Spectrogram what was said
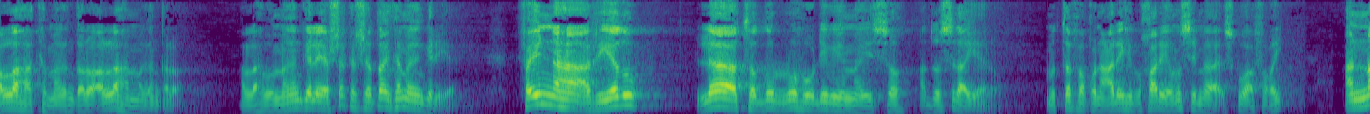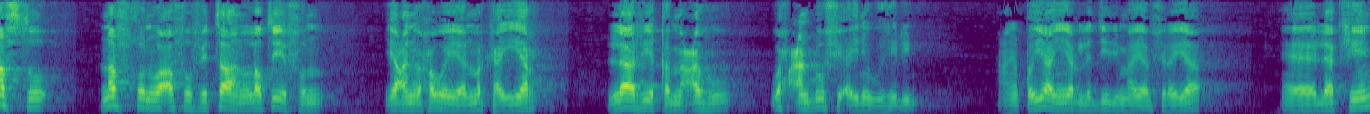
allah ha ka magan galo allah ha magan galo. Allah wuu magan gelaya sharka shaytaan ka magan gelaya fa innahaa riyadu laa taduruhu dhibi mayso. Hadduu sidaa yeelo muttafaqun calayhi bukhaari iyo muslim baa isku waafaqay. Annafsu nafkhun waa afuufitaan latiifun yacni waxa weeyaan markaa yar laa riiqa macahu wax candhuufi ayna wehelin. Yacni qoyaan yar la diidi maayaan filayaa laakiin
